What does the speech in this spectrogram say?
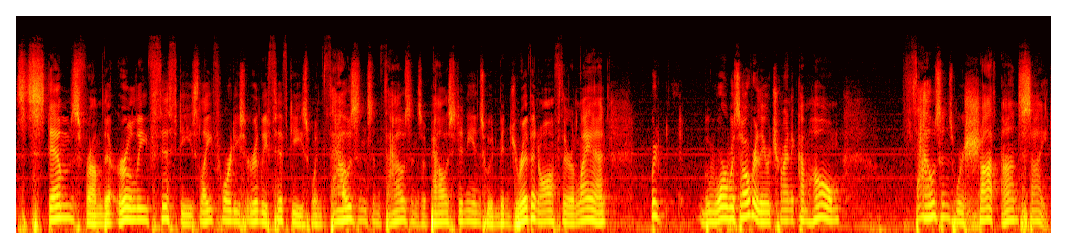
stems from the early 50s, late 40s, early 50s, when thousands and thousands of Palestinians who had been driven off their land, were, the war was over, they were trying to come home. Thousands were shot on sight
